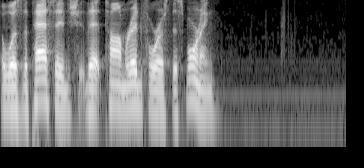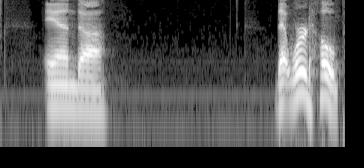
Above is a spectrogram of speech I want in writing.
was the passage that Tom read for us this morning. And uh, that word hope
